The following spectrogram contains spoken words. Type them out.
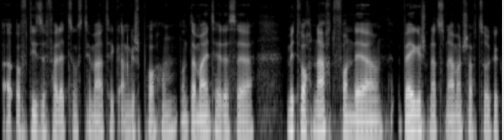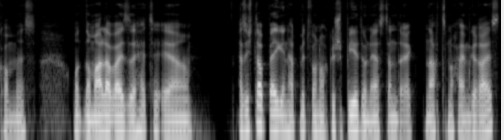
äh, auf diese Verletzungsthematik angesprochen. Und da meinte er, dass er Mittwochnacht von der belgischen Nationalmannschaft zurückgekommen ist. Und normalerweise hätte er, also ich glaube, Belgien hat Mittwoch noch gespielt und er ist dann direkt nachts noch heimgereist.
